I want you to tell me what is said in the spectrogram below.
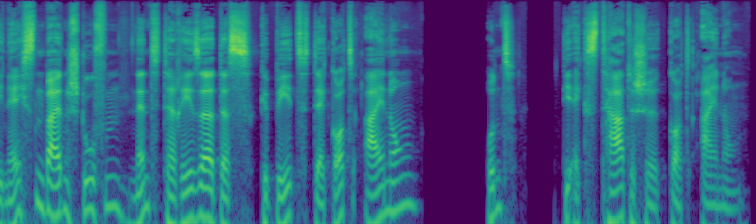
Die nächsten beiden Stufen nennt Theresa das Gebet der Gotteinung und die ekstatische Gotteinung.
